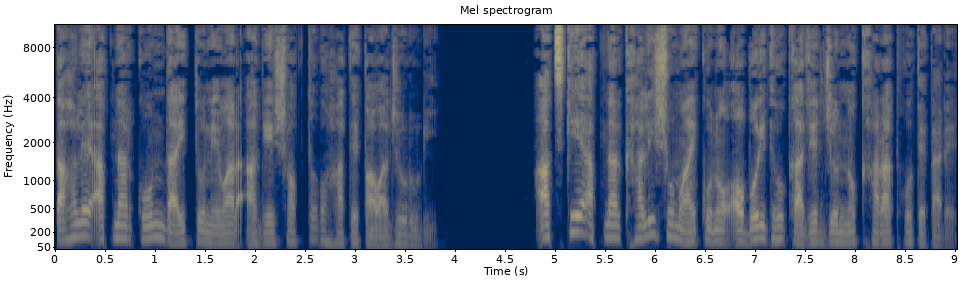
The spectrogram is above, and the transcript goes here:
তাহলে আপনার কোন দায়িত্ব নেওয়ার আগে শক্ত হাতে পাওয়া জরুরি। আজকে আপনার খালি সময় কোনো অবৈধ কাজের জন্য খারাপ হতে পারে।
